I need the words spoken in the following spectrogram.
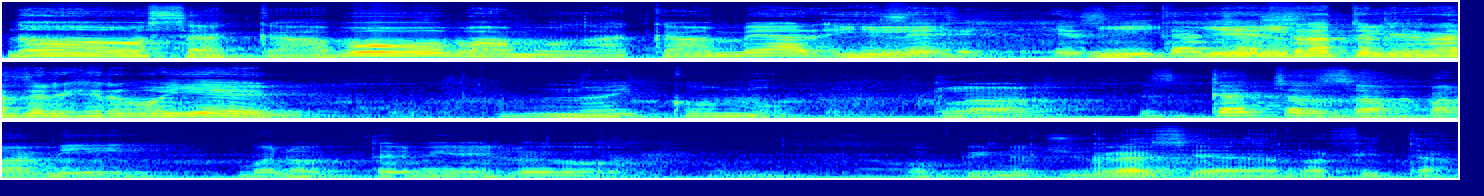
no, se acabó, vamos a cambiar. Y, Es le, que- y, el rato le dijeron, oye, no hay cómo. Claro. Es cachas, o sea, para mí, bueno, termina y luego opino yo. Gracias, Rafita.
